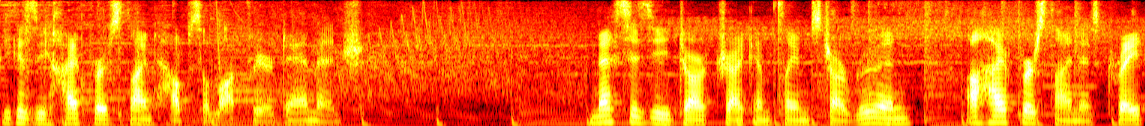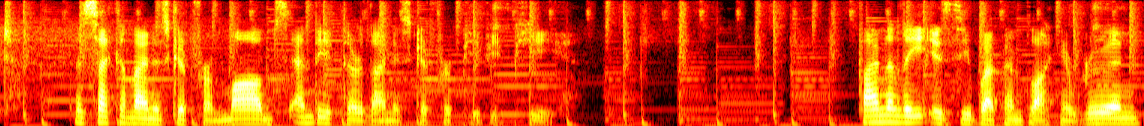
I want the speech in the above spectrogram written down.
because the high first line helps a lot for your damage. Next is the Dark Dragon Flame Star Rune. A high first line is great, the second line is good for mobs, and the third line is good for PvP. Finally is the Weapon Blocking Rune.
